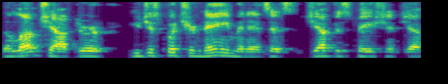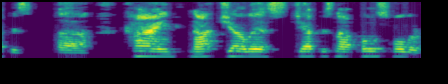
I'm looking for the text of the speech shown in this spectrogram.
the love chapter, you just put your name and it says Jeff is patient, Jeff is uh, kind, not jealous, Jeff is not boastful or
